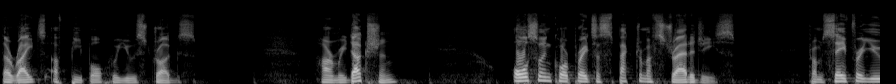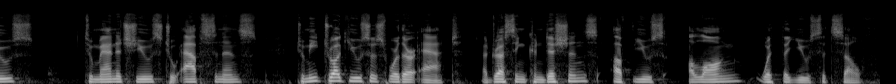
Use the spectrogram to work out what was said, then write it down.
the rights of people who use drugs. Harm reduction also incorporates a spectrum of strategies from safer use to managed use to abstinence to meet drug users where they're at, addressing conditions of use along with the use itself.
